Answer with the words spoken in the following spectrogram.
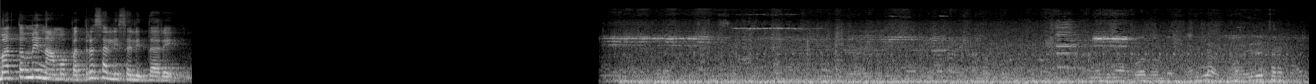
ಮತ್ತೊಮ್ಮೆ ನಾಮಪತ್ರ ಸಲ್ಲಿಸಲಿದ್ದಾರೆ. ಬಂದು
